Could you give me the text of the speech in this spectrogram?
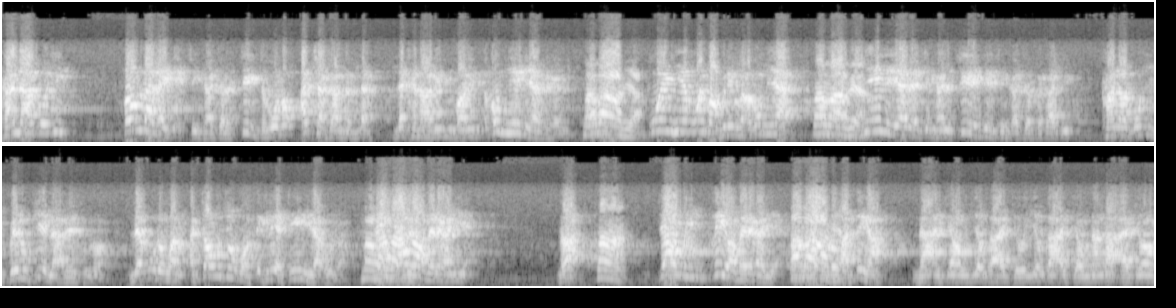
ခန္ဓာကိုယ်ကြီးသုံးတတ်လိုက်တဲ့အချိန်ခါကျတော့ကြိတ်တကောလုံးအချက်ထားတဲ့လက်လက္ခဏာလေးဒီပါလေးအကုန်မြင်နေရတယ်မှန်ပါဗျာပွင့်ရင်ပွင့်ပေါက်ကလေးကအကုန်မြင်ရမှန်ပါဗျာမြင်နေရတဲ့အချိန်ခါကျကြိတ်တဲ့အချိန်ခါကျတော့တခါကြီးခန္ဓာကိုယ်ကြီးဘယ်လိုဖြစ်လာလဲဆိုတော့လက်ဦးတော့ကအကြောင်းအကျိုးပေါ်စိတ်ကလေးကတင်းနေတာဟုတ်လားမှန်ပါဗျာကြောင်းတော့မယ်တခါကြီးနော်မှန်ကြောင်းပြီးသိရမယ်တခါကြီးမှန်ပါဗျာဘုရားသိက နာအကြောင်းရုပ်ကအကျိုးရုပ်ကအကြောင်းနာကအကျိုး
